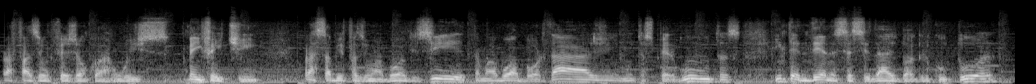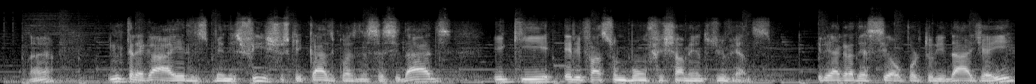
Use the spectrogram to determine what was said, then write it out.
para fazer um feijão com arroz bem feitinho, para saber fazer uma boa visita, uma boa abordagem, muitas perguntas, entender a necessidade do agricultor, né? entregar a eles benefícios que casem com as necessidades e que ele faça um bom fechamento de vendas. Queria agradecer a oportunidade aí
